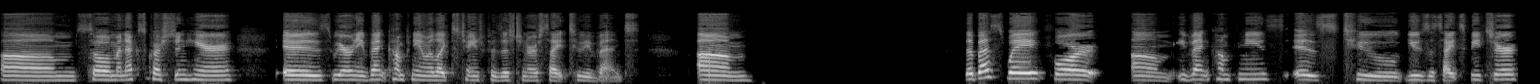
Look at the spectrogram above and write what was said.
Um, so my next question here is we are an event company and would like to change position or site to event. Um, the best way for um, event companies is to use the sites feature.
